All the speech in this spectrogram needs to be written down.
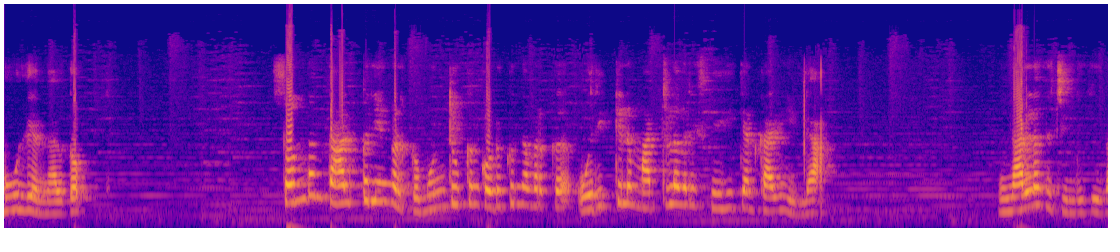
മൂല്യം നൽകും. സ്വന്തം താല്പര്യങ്ങൾക്ക് മുൻതൂക്കം കൊടുക്കുന്നവർക്ക് ഒരിക്കലും മറ്റുള്ളവരെ സ്നേഹിക്കാൻ കഴിയില്ല. നല്ലത് ചിന്തിക്കുക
